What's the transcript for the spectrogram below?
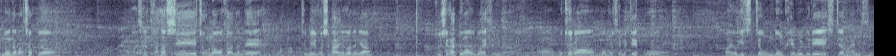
운동 다 마쳤고요. 아, 제가 5시 조금 넘어서 왔는데 지금 7시 반이거든요. 2시간 동안 운동했습니다. 아, 모처럼 너무 재밌게 했고 아, 여기 진짜 운동 괴물들이 진짜 많이 있어요.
